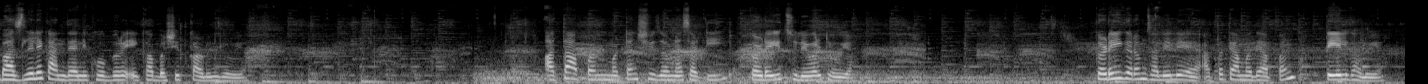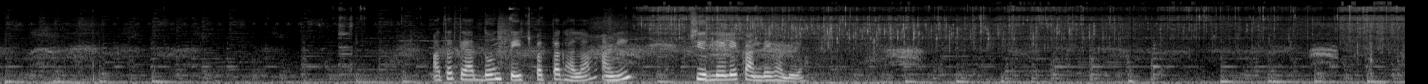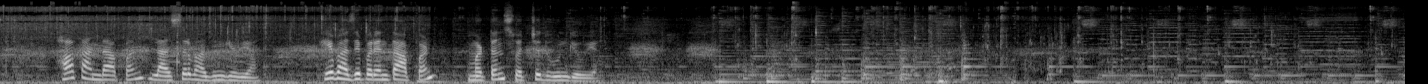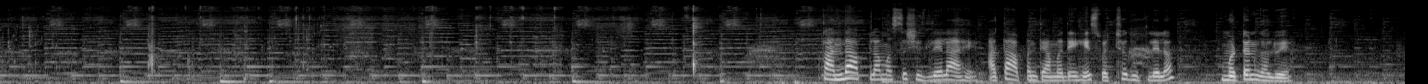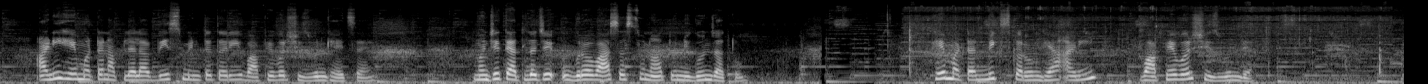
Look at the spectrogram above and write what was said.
भाजलेले कांदे आणि खोबरे एका बशीत काढून घेऊया. आता आपण मटण शिजवण्यासाठी कढई चुलीवर ठेवूया. कढई गरम झालेली आहे. आता त्यामध्ये आपण तेल घालूया. आता त्यात दोन तेजपत्ता घाला आणि चिरलेले कांदे घालूया. हा कांदा आपण लालसर भाजून घेऊया. हे भाजेपर्यंत आपण मटण स्वच्छ धुवून घेऊया. कांदा आपला मस्त शिजलेला आहे. आता आपण त्यामध्ये हे स्वच्छ धुतलेलं मटण घालूया. आणि हे मटण आपल्याला वीस मिनटं तरी वाफेवर शिजवून घ्यायचं आहे म्हणजे त्यातलं जे उग्र वास असतो ना तो निघून जातो. हे मटण मिक्स करून घ्या आणि वाफेवर शिजवून द्या.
